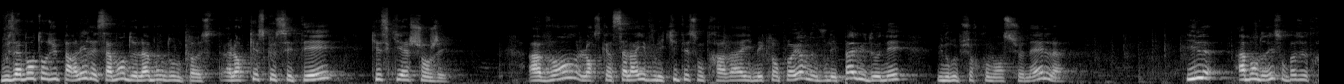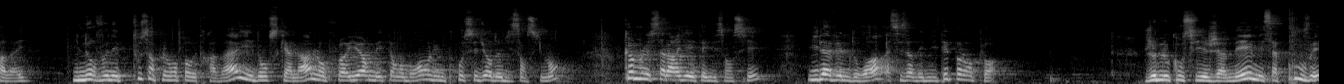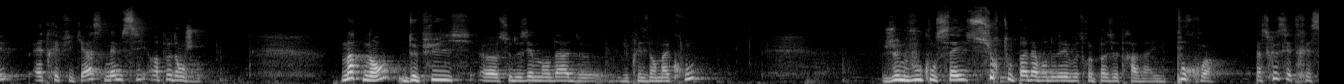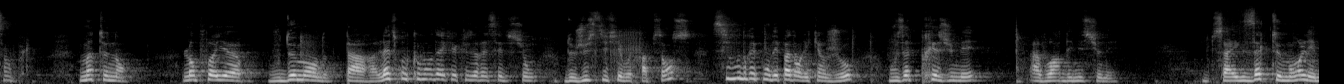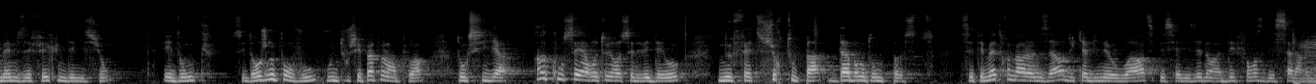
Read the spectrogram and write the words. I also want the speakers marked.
Speaker 1: Vous avez entendu parler récemment de l'abandon de poste. Alors qu'est-ce que c'était? Qu'est-ce qui a changé? Avant, lorsqu'un salarié voulait quitter son travail mais que l'employeur ne voulait pas lui donner une rupture conventionnelle, il abandonnait son poste de travail. Il ne revenait tout simplement pas au travail et dans ce cas-là, l'employeur mettait en branle une procédure de licenciement. Comme le salarié était licencié, il avait le droit à ses indemnités Pôle emploi. Je ne le conseillais jamais, mais ça pouvait être efficace, même si un peu dangereux. Maintenant, depuis euh, ce deuxième mandat du président Macron, je ne vous conseille surtout pas d'abandonner votre poste de travail. Pourquoi? Parce que c'est très simple. Maintenant, l'employeur vous demande par lettre recommandée avec accusé de réception de justifier votre absence. Si vous ne répondez pas dans les 15 jours, vous êtes présumé avoir démissionné. Ça a exactement les mêmes effets qu'une démission. Et donc, c'est dangereux pour vous, vous ne touchez pas Pôle emploi. Donc s'il y a un conseil à retenir de cette vidéo, ne faites surtout pas d'abandon de poste. C'était Maître Marlon Zard du cabinet Howard spécialisé dans la défense des salariés.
